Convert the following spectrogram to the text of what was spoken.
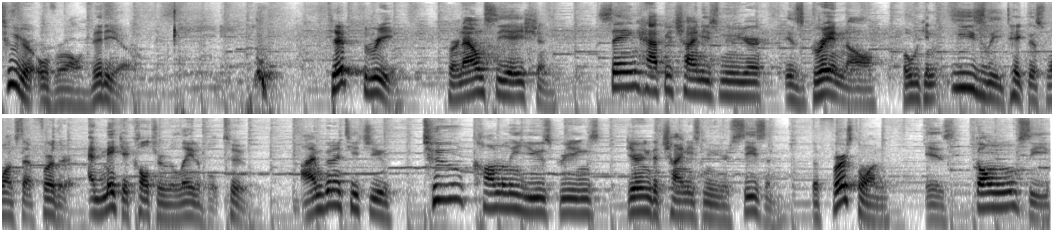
to your overall video. Tip 3. Pronunciation. Saying Happy Chinese New Year is great and all, but we can easily take this one step further and make it culture relatable too. I'm going to teach you two commonly used greetings during the Chinese New Year season. The first one is 恭喜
